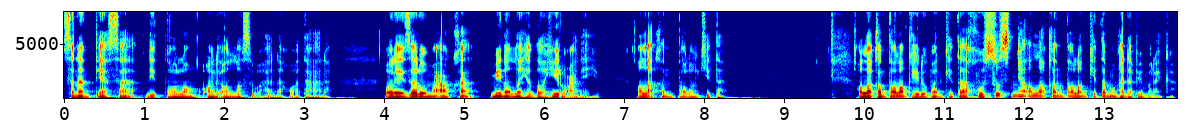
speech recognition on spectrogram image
senantiasa ditolong oleh Allah Subhanahu wa taala. Wa la yazalu ma'aka minallahi dhahiru alaihim. Allah akan tolong kita. Allah akan tolong kehidupan kita, khususnya Allah akan tolong kita menghadapi mereka.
